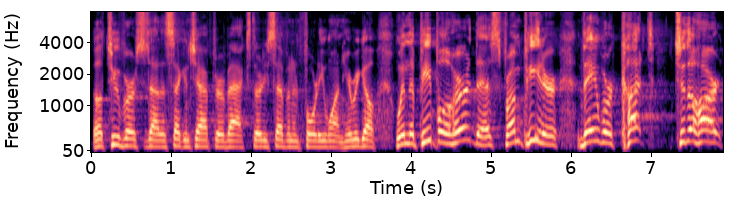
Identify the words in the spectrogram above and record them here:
Well, two verses out of the second chapter of Acts 37 and 41. Here we go. When the people heard this from Peter, they were cut to the heart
